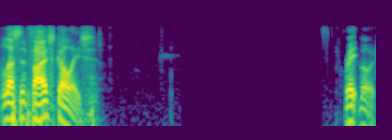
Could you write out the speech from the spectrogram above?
less than five scullies. Rate mode.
